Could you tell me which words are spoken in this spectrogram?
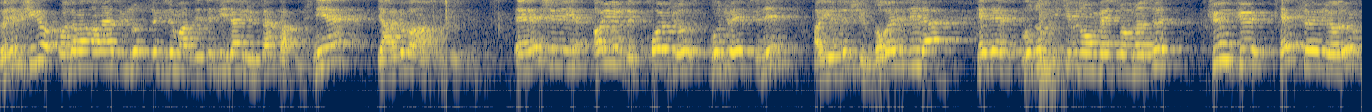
Böyle bir şey yok. O zaman Anayasa 138. maddesi fiilen yürürlükten kalkmış. Niye? Yargı bağımsızlığı. E şimdi ayırdık. Ocu, bucu hepsini ayırdık şimdi. Dolayısıyla hedef budur 2015 sonrası. Çünkü hep söylüyorum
